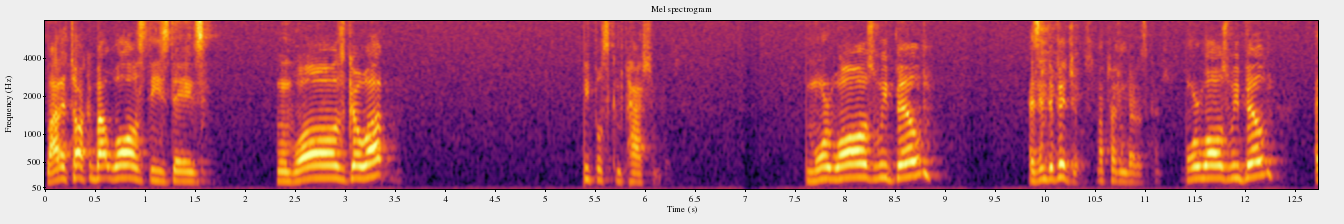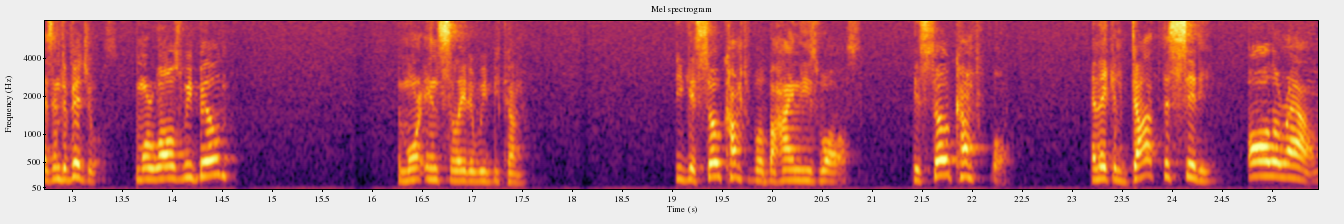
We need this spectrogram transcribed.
A lot of talk about walls these days. When walls go up, people's compassion goes The more walls we build as individuals, I'm not talking about as country, the more walls we build as individuals, the more walls we build, the more insulated we become. You get so comfortable behind these walls. You get so comfortable. And they can dot the city all around.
